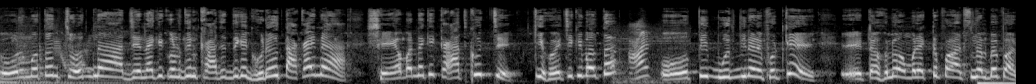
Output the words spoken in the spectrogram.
তোর মতন চোদ না যে নাকি কোনোদিন কাজের দিকে ঘুরেও তাকায় না সে আবার নাকি কাজ খুঁজছে। কি হয়েছে কি বলতো? ও তুই বুঝবি না রে ফটকে। এটা হলো আমার একটা পার্সোনাল ব্যাপার।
